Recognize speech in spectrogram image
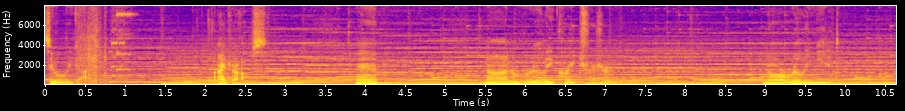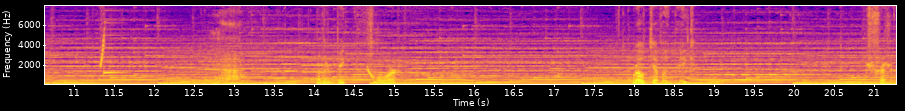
Let's see what we got. eye drops. Eh, not really great treasure. Nor really needed. Ah, another big floor. Relatively big. Treasure.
